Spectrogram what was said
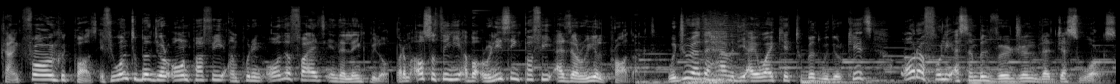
tank full. Quick pause. If you want to build your own Puffy, I'm putting all the files in the link below. But I'm also thinking about releasing Puffy as a real product. Would you rather have a DIY kit to build with your kids or a fully assembled version that just works?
